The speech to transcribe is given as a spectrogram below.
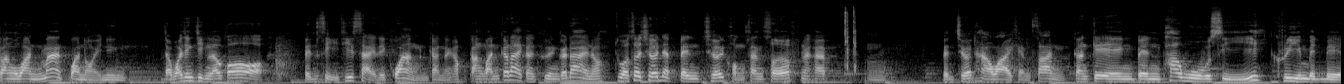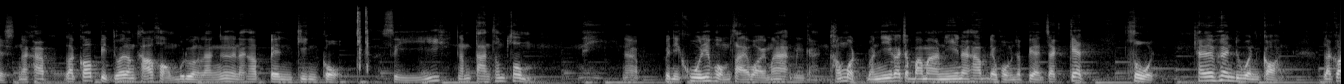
กลางวันมากกว่าหน่อยหนึงแต่ว่าจริงๆ แล้วก็เป็นสีที่ใส่ได้กว้างเหมือนกันนะครับกลางวันก็ได้กลางคืนก็ได้เนาะตัวเสื้อเชิ้ตเนี่ยเป็นเชิ้ตของ Sun Surf นะครับอื เป็นเชิ้ตฮาวายแขนสั้น กางเกงเป็นผ้าวูลสีครีมเบจเบจนะครับ แล้วก็ปิดด้วยรองเท้าของบูดวงลังเกอร์นะครับ เป็นกิงโกสีน้ำตาลส้มๆ นี่นะครับ เป็นอีกคู่ที่ผมใส่บ่อยมากเหมือนกัน ทั้งหมดวันนี้ก็จะประมาณนี้นะครับ เดี๋ยวผมจะเปลี่ยนแจ็คเก็ตสูตรให้เพื่อนๆดูกันก่อน แล้วก็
